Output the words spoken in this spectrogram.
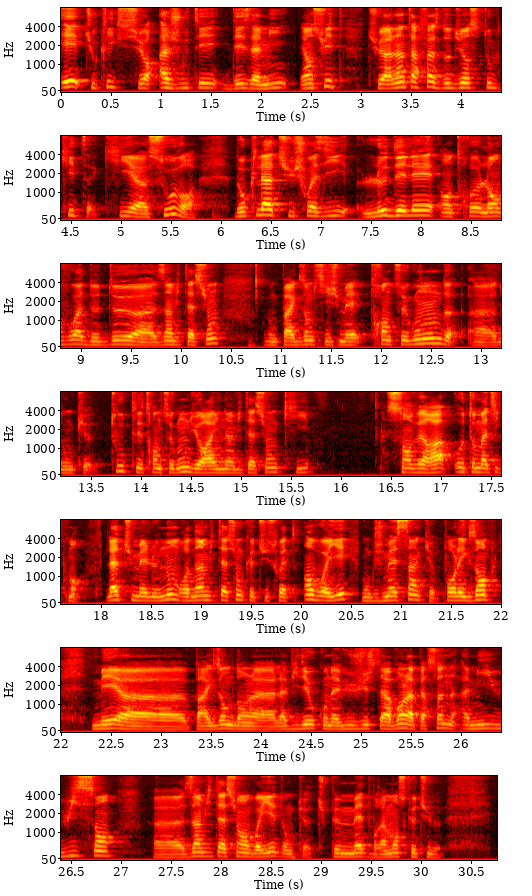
Et tu cliques sur ajouter des amis. Et ensuite, tu as l'interface d'audience toolkit qui euh, s'ouvre. Donc là, tu choisis le délai entre l'envoi de deux euh, invitations. Donc par exemple, si je mets 30 secondes, donc toutes les 30 secondes, il y aura une invitation qui s'enverra automatiquement. Là, tu mets le nombre d'invitations que tu souhaites envoyer. Donc, je mets 5 pour l'exemple, mais euh, par exemple, dans la, vidéo qu'on a vue juste avant, la personne a mis 800 euh, invitations envoyées. Donc, tu peux mettre vraiment ce que tu veux.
